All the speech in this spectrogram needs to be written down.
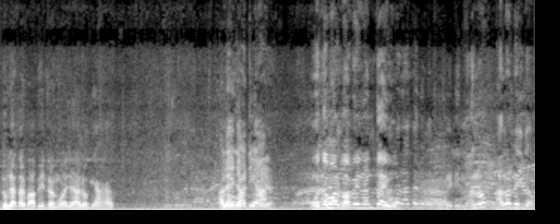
ધુલાતર ભાભી રંગવા જાય હાલો ક્યાં હાલે જાડિયા હું તમારા ભાભી રંગતા આવ્યો. હાલો હાલો. લઈ જાઓ.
